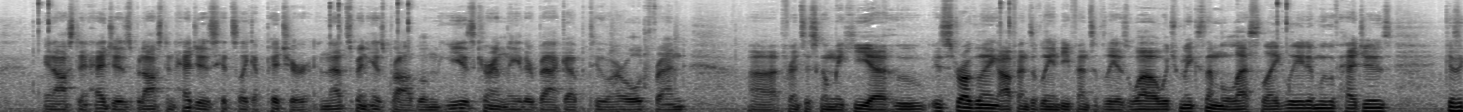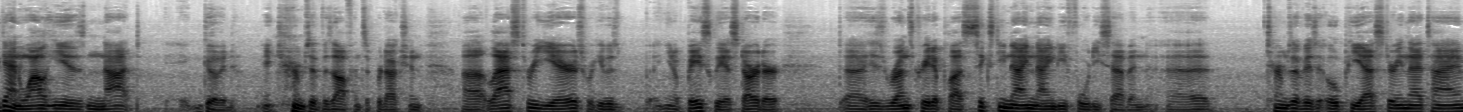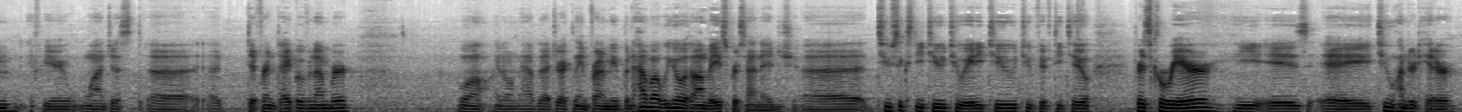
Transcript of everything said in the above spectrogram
in Austin Hedges, but Austin Hedges hits like a pitcher, and that's been his problem. He is currently their backup to our old friend uh, Francisco Mejia, who is struggling offensively and defensively as well, which makes them less likely to move Hedges because again, while he is not good in terms of his offensive production, uh, last three years where he was, you know, basically a starter, uh, his runs created plus 69, 90, 47. Uh, terms of his OPS during that time, if you want just uh, a different type of number, well, I don't have that directly in front of me, but how about we go with on base percentage? Uh, 262, 282, 252. For his career, he is a 200 hitter.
